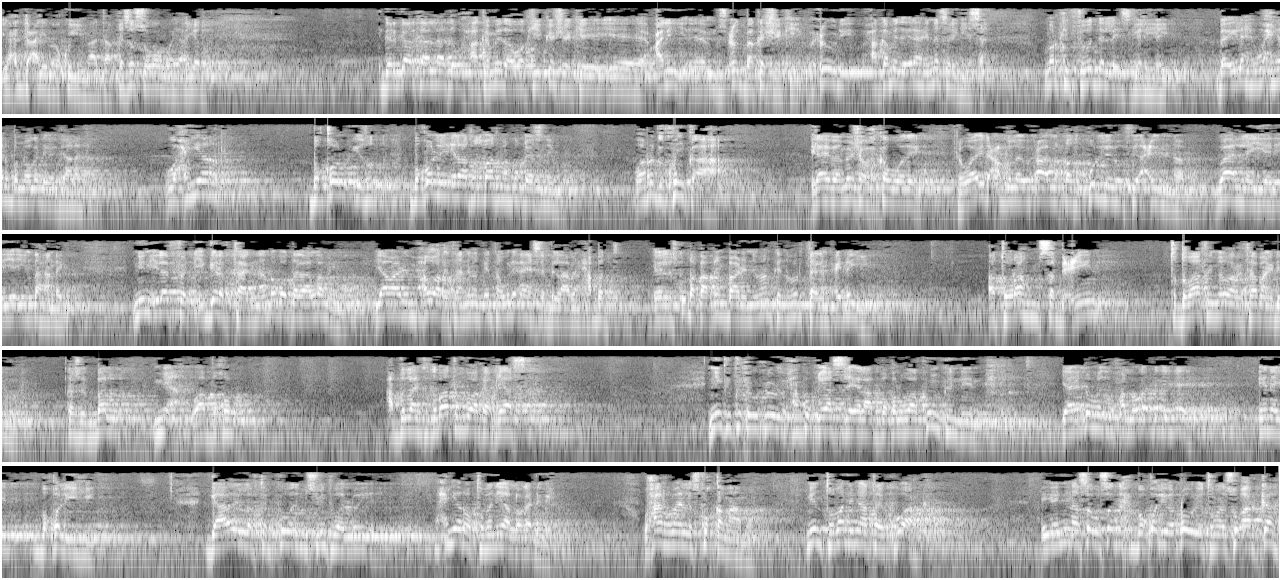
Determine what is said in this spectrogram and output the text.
iyo xadiid cali baa ku yimaada. Qiso sugan weeye ayadu. Gargaarka allaada waxaa ka mid a ka sheekeeyey eh, cali eh, ibnu sacuud ka sheekeeyey. Wuxuu yidhi waxaa ka ilaahay nasrigiisa. Markii fooda la isgeliyey baa ilaahay wax yarba nooga dhigay gaaladii wax yar boqol iyo boqol nin ilaa toddobaatan ku qeesnay waa raggii kunka ahaa ilaahay baa meesha wax ka wadeen riwaayada cabdullahi wuxuu laqad qulliluu fii acyunina waa la yareeyey indhahanaga nin ila fadhi garab taagna annagoo dagaalamayno yaa maadhi maxaad u nimanka intaan weli aysan bilaabin xabad? Ee laysku dhaqaaqin baadhi nimankan hor maxay dhan yihiin aturaahum sabciin. Toddobaatan miyaad u aragtaa baan bal mia waa boqol. Cabdullahi toddobaatan buu arkaa ninkii kuxig wuxuu waxaan ku qiyaasaya ilaa boqol waa kunka nin. Yaa indhahooda waxaa looga dhigay hee inay boqol yihiin. Gaaladii laftirkooda muslimiinta waa loo yeray wax yaroo tobaniyaa looga dhigay. Waxaa rabaa in laysku qamaamo. Nin toban nin aad tahay arka. Iyo nin asagu saddex iyo dhowr iyo toban isu arka.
